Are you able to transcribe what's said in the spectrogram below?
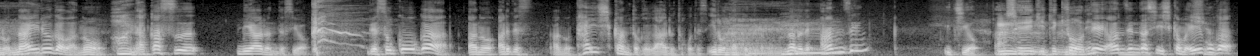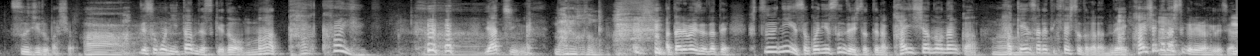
のナイル川のはい中州にあるんですよ。でそこがあのあれです。あの大使館とかがあるとこです。いろんな国の。なので安全？一応。あ政治的にね。そうで安全だししかも英語が通じる場所。あでそこにいたんですけどまあ高いあ。家賃が。なるほど。当たり前ですよ。だって普通にそこに住んでる人っていうのは会社のなんか派遣されてきた人とかなんで会社が出してくれるわけですよ。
